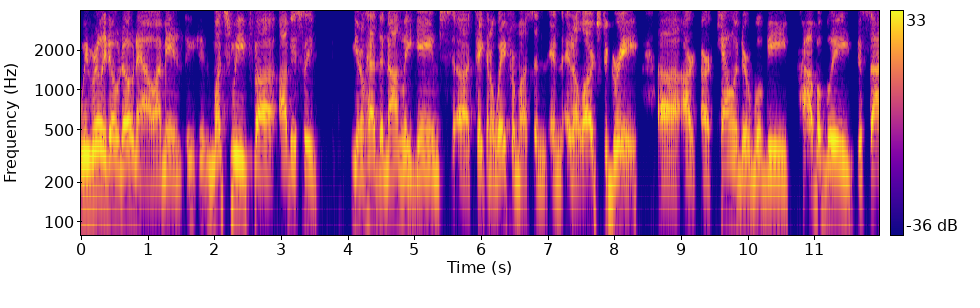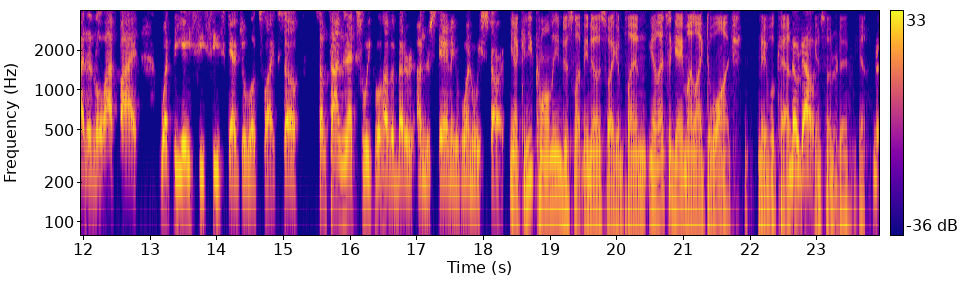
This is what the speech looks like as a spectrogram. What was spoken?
We really don't know now. I mean, once we've uh, obviously, you know, had the non-league games uh, taken away from us in, in, in a large degree, uh, our, our calendar will be probably decided a lot by what the ACC schedule looks like. So sometime next week we'll have a better understanding of when we start. Yeah, can you call me and just let me know so I can plan? You know, that's a game I like to watch. Naval Academy, no doubt, against Notre Dame. Yeah, no,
